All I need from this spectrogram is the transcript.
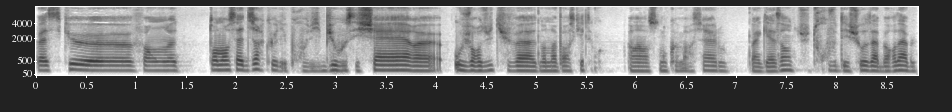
Parce que, euh, enfin, on a tendance à dire que les produits bio, c'est cher. Euh, Aujourd'hui, tu vas dans n'importe quel un centre commercial ou magasin, tu trouves des choses abordables.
